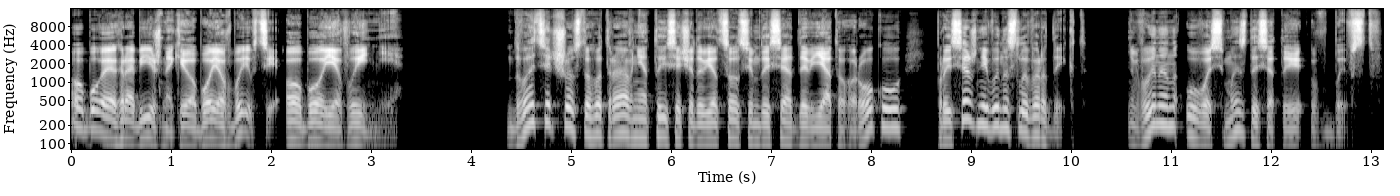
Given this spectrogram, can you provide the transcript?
обоє грабіжники, обоє вбивці, обоє винні. 26 травня 1979 року присяжні винесли вердикт винен у восьми з десяти вбивств.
